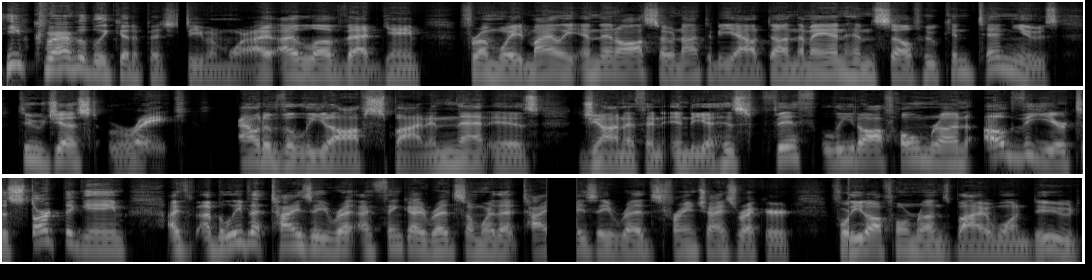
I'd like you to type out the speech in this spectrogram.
He probably could have pitched even more. I, I love that game from Wade Miley. And then also, not to be outdone, the man himself who continues to just rake out of the leadoff spot, and that is Jonathan India, his fifth leadoff home run of the year to start the game. I, I believe that ties a. Re- I think I read somewhere that ties a Reds franchise record for leadoff home runs by one dude.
